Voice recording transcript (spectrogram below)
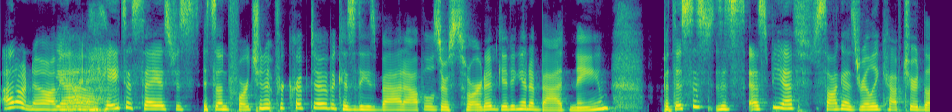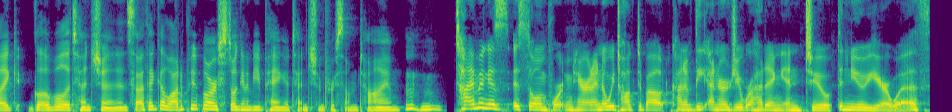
I don't know. I mean, I, I hate to say it's just it's unfortunate for crypto because these bad apples are sort of giving it a bad name. But this is this SBF saga has really captured like global attention, and so I think a lot of people are still going to be paying attention for some time. Mm-hmm. timing is, is so important here. And I know we talked about kind of the energy we're heading into the new year with,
